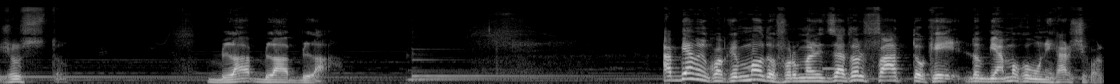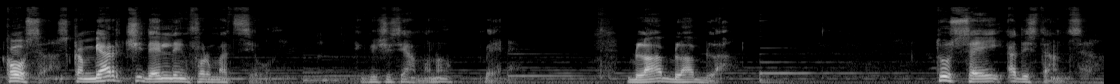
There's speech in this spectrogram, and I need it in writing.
giusto? Bla bla bla. Abbiamo in qualche modo formalizzato il fatto che dobbiamo comunicarci qualcosa, scambiarci delle informazioni. E qui ci siamo, no? Bene. Bla bla bla. Tu sei a distanza.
